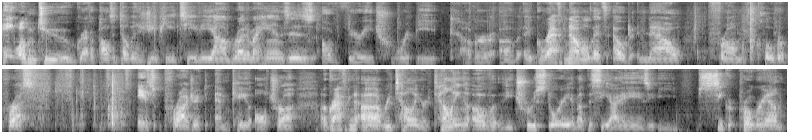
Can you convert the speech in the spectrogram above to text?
Hey, welcome to Graphic Policy Television GPTV. I'm Brett. In my hands is a very trippy cover of a graphic novel that's out now from Clover Press. It's Project MK Ultra, a graphic uh, retelling or telling of the true story about the CIA's secret program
